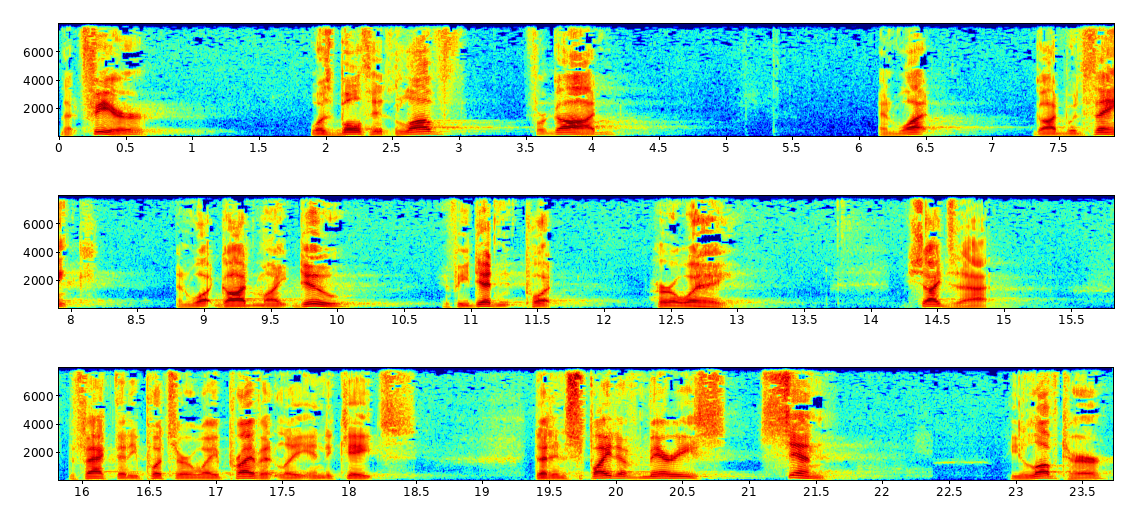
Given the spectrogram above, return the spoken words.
That fear was both his love for God and what God would think and what God might do if he didn't put her away. Besides that, the fact that he puts her away privately indicates that in spite of Mary's sin, he loved her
